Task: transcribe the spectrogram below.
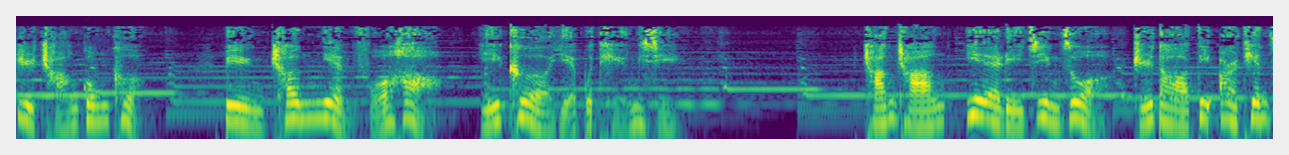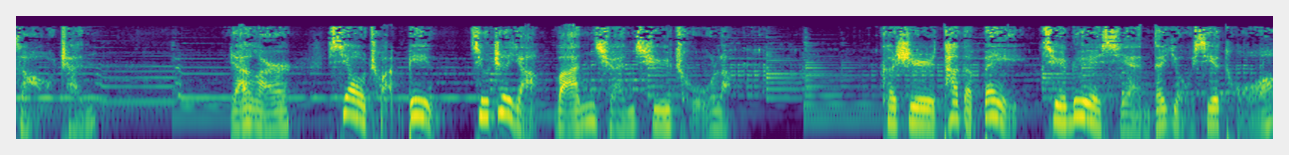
日常功课，并称念佛号，一刻也不停息。常常夜里静坐，直到第二天早晨。然而，哮喘病就这样完全驱除了。可是他的背却略显得有些驼。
